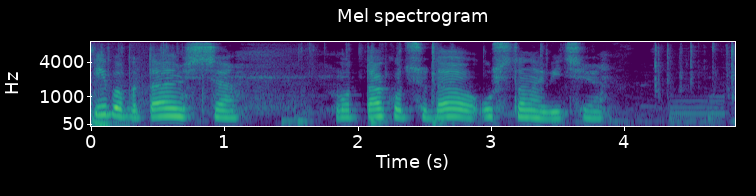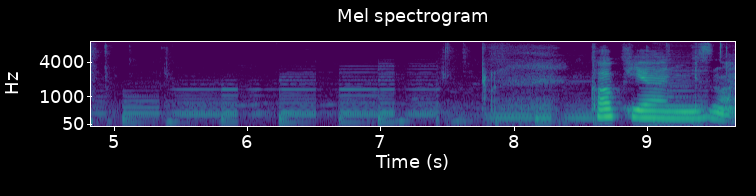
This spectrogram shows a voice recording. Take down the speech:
И попытаемся вот так вот сюда установить ее. Как я не знаю.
